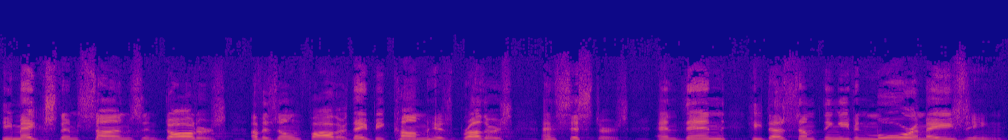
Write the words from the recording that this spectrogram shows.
He makes them sons and daughters of his own father. They become his brothers and sisters. And then he does something even more amazing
